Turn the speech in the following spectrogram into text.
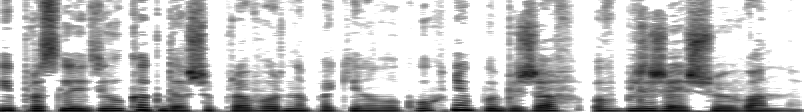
и проследил, как Даша проворно покинула кухню, побежав в ближайшую ванную.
